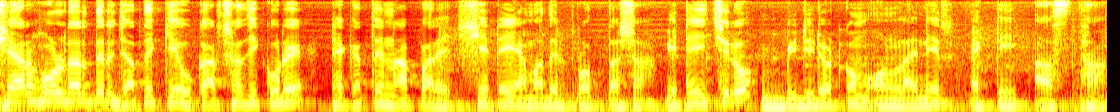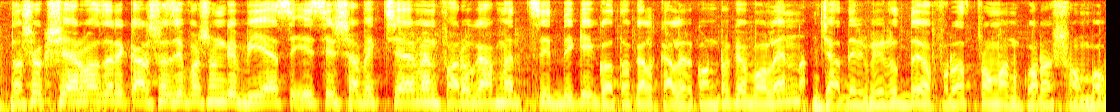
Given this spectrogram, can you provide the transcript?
শেয়ার হোল্ডারদের যাতে কেউ কারসাজি করে ঠেকাতে না পারে, সেটাই আমাদের প্রত্যাশা। এটাই ছিল বিডি ডট কম অনলাইনের একটি আস্থা। দর্শক, শেয়ার বাজারে কারসাজি প্রসঙ্গে বিএসইসির সাবেক চেয়ারম্যান ফারুক আহমেদ সিদ্দিকী গতকাল কালের কণ্ঠকে বলেন, যাদের বিরুদ্ধে অপরাধ প্রমাণ করা সম্ভব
